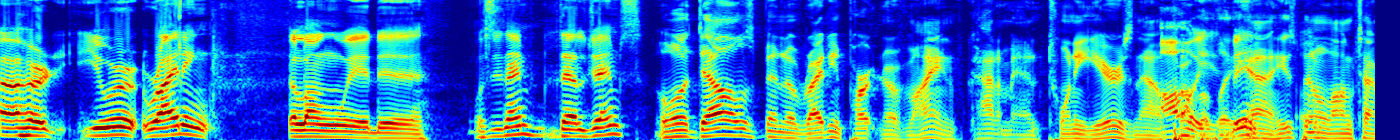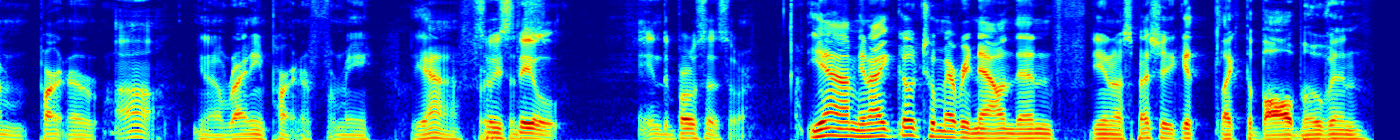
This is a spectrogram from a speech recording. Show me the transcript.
I heard you were writing along with uh, what's his name, Del James. Well, Adele's been a writing partner of mine. God, man, twenty years now, Oh, he's probably. been- yeah, he's been oh. a long time partner. Oh, You know, writing partner for me. Yeah. for so he's since- still in the process, or Yeah, I mean, I go to him every now and then. You know, especially to get like the ball moving.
